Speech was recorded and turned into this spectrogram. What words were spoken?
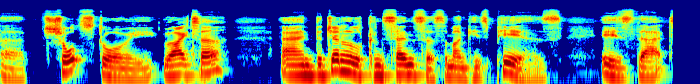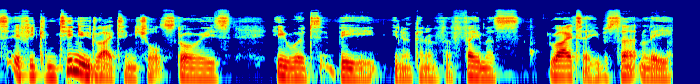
a short story writer. And the general consensus among his peers is that if he continued writing short stories, he would be, you know, kind of a famous writer. He was certainly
